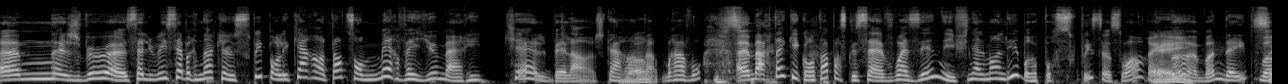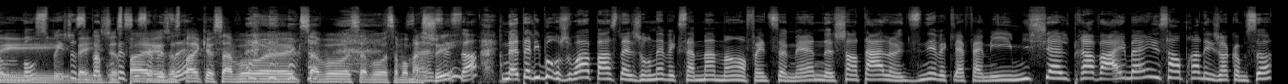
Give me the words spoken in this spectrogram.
Euh, je veux saluer Sabrina qui a un souper pour les 40 ans de son merveilleux mari. Quel bel âge, 40 Wow. ans. Bravo. Euh, Martin qui est content parce que sa voisine est finalement libre pour souper ce soir. Eh Hey. ben, bonne date, bon, bon souper. Je ben, sais pas pourquoi ça, ça j'espère- veut dire. J'espère que ça va, euh, que ça va, ça va, ça va Ça, marcher. C'est ça. Nathalie Bourgeois passe la journée avec sa maman en fin de semaine. Chantal, un dîner avec la famille. Michel travaille, ben, il s'en prend des gens comme ça.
